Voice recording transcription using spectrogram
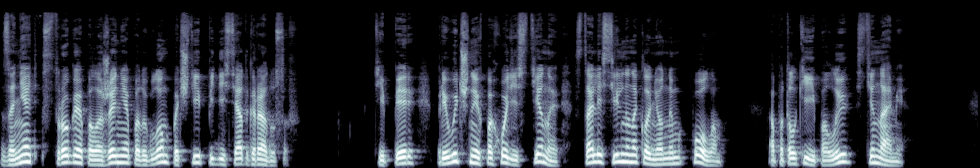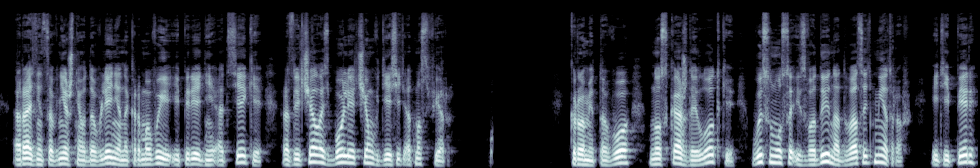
занять строгое положение под углом почти 50 градусов. Теперь привычные в походе стены стали сильно наклоненным полом, а потолки и полы – стенами. Разница внешнего давления на кормовые и передние отсеки различалась более чем в 10 атмосфер. Кроме того, нос каждой лодки высунулся из воды на 20 метров и теперь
